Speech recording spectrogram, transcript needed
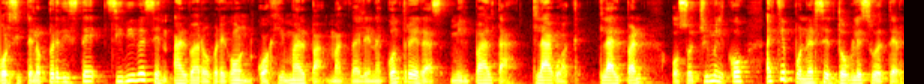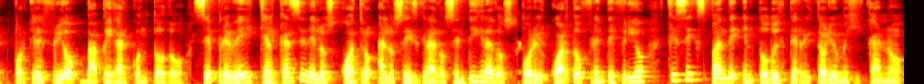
Por si te lo perdiste, si vives en Álvaro Obregón, Coajimalpa, Magdalena Contreras, Milpalta, Tláhuac, Tlalpan o Xochimilco, hay que ponerse doble suéter porque el frío va a pegar con todo. Se prevé que alcance de los 4 a los 6 grados centígrados por el cuarto frente frío que se expande en todo el territorio mexicano.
